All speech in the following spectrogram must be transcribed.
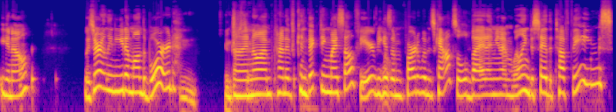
You know, we certainly need them on the board. And I know I'm kind of convicting myself here because Oh. I'm part of Women's Council, but I mean I'm willing to say the tough things,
